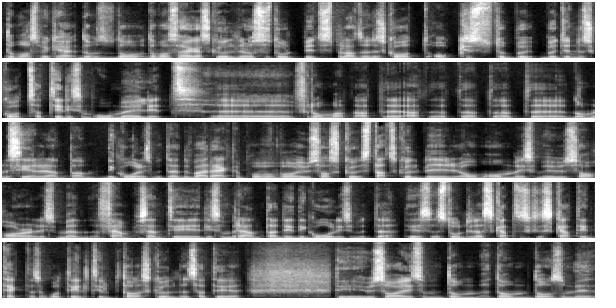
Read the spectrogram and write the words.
de har, så mycket, de, de, de har så höga skulder och så stort bytesbalansunderskott och så stort budgetunderskott så att det är liksom omöjligt eh, för dem att, att, att, att, att, att, eh, normalisera räntan. Det går liksom inte. Du bara räkna på vad USAs statsskuld blir om, om liksom USA har liksom en 5 i liksom ränta. Det, det går liksom inte. Det är en stor del av skatt, skatteintäkterna som går till, till att betala skulden. Så det, det, USA är liksom de, de, de, som är,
